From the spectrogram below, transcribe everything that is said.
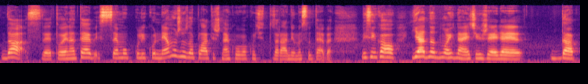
da, sve to je na tebi, sem ukoliko ne možeš da platiš nekoga ko će to da radi umesto tebe. Mislim kao, jedna od mojih najvećih želja je da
